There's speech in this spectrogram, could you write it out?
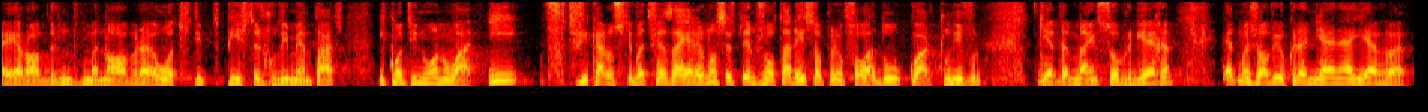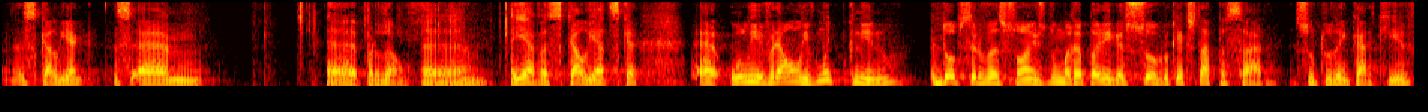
aeródromo de manobra, a outro tipo de pistas rudimentares e continuam no ar. E fortificaram o sistema de defesa aérea. Eu não sei se podemos voltar a isso, só para eu falar do quarto livro, que é uhum. também sobre guerra. É de uma jovem ucraniana, a Eva Skaliank. Um, uh, perdão, uh, a Eva Skalietska. Uh, o livro é um livro muito pequenino, de observações de uma rapariga sobre o que é que está a passar, sobretudo em Kharkiv,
